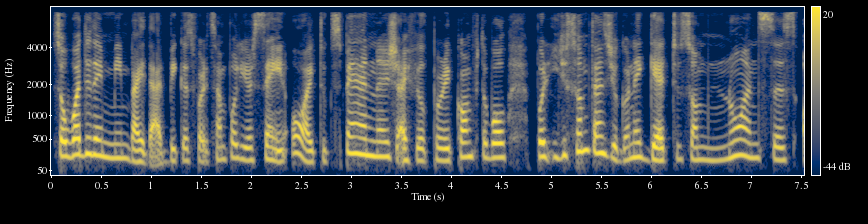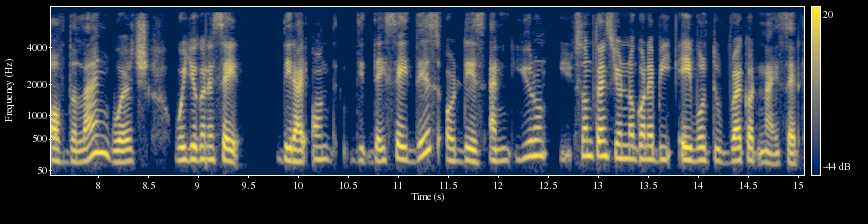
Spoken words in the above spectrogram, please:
So what do they mean by that? Because for example, you're saying, "Oh, I took Spanish, I feel pretty comfortable," but you sometimes you're going to get to some nuances of the language where you're going to say, did I on did they say this or this? And you don't sometimes you're not going to be able to recognize it.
